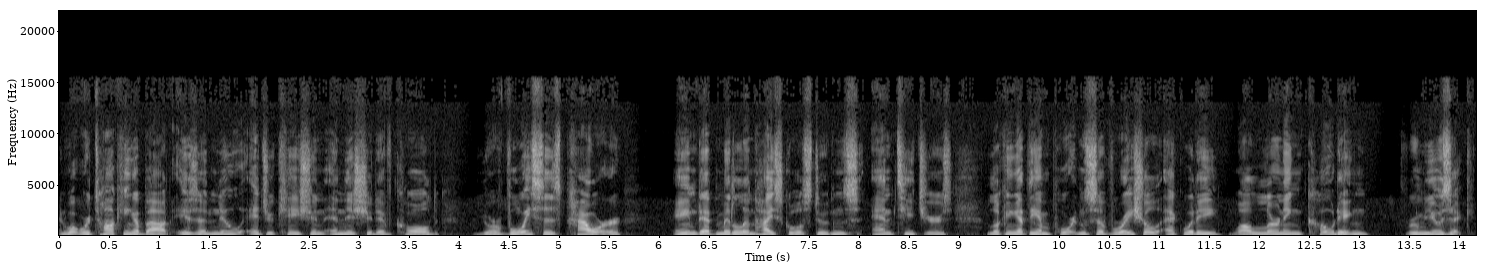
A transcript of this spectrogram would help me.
And what we're talking about is a new education initiative called Your Voice is Power, aimed at middle and high school students and teachers, looking at the importance of racial equity while learning coding through music.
